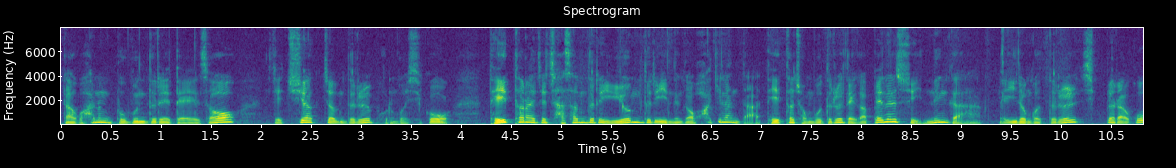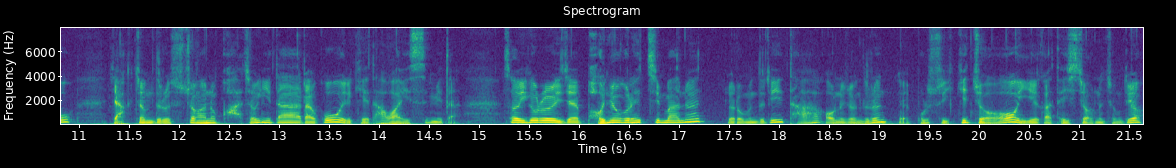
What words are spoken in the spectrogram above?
라고 하는 부분들에 대해서 이제 취약점들을 보는 것이고 데이터나 이제 자산들의 위험들이 있는가 확인한다. 데이터 정보들을 내가 빼낼 수 있는가. 네, 이런 것들을 식별하고 약점들을 수정하는 과정이다 라고 이렇게 나와 있습니다. 그래서 이거를 이제 번역을 했지만은 여러분들이 다 어느 정도는 네, 볼수 있겠죠. 이해가 되시죠? 어느 정도요?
